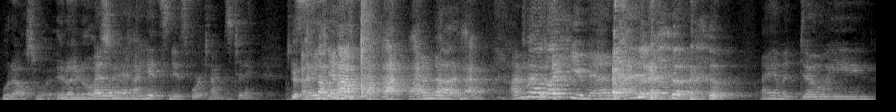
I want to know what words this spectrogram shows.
What else do I? And I know By it the way, seems I like, hit snooze four times today. Just so you know. I'm not. I'm not like you, man. I am. A, I am a doughy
